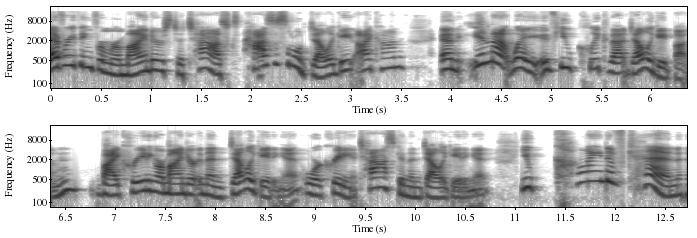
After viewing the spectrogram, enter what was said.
everything from reminders to tasks has this little delegate icon. And in that way, if you click that delegate button by creating a reminder and then delegating it, or creating a task and then delegating it, you kind of can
